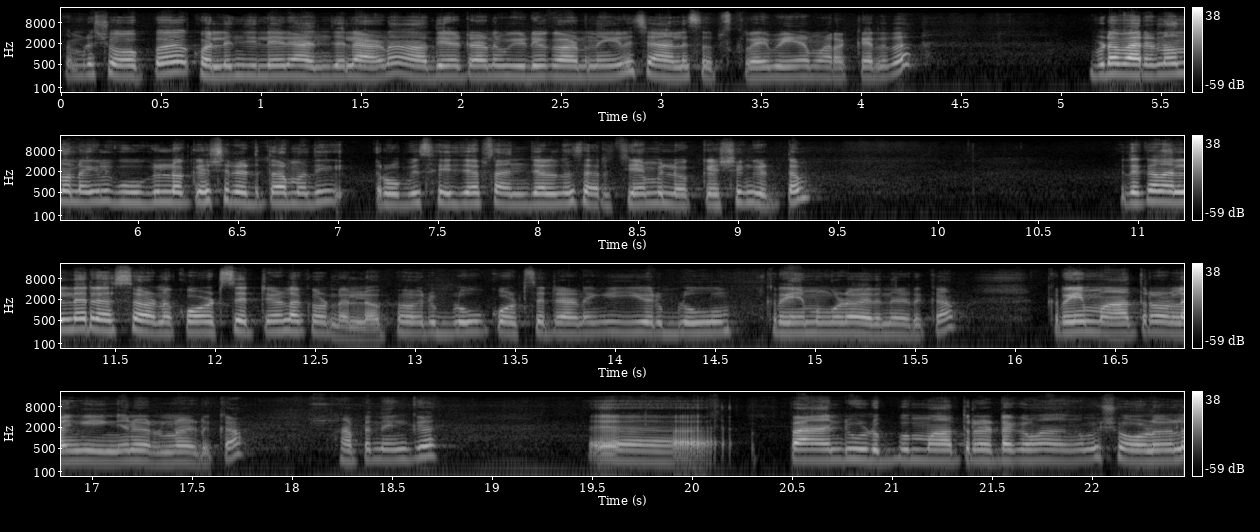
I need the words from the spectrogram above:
നമ്മുടെ ഷോപ്പ് കൊല്ലം ജില്ലയിലെ അഞ്ചലാണ്. ആദ്യമായിട്ടാണ് വീഡിയോ കാണുന്നതെങ്കിൽ ചാനൽ സബ്സ്ക്രൈബ് ചെയ്യാൻ മറക്കരുത്. ഇവിടെ വരണമെന്നുണ്ടെങ്കിൽ ഗൂഗിൾ ലൊക്കേഷൻ എടുത്താൽ മതി. റൂബീസ് ഹേജാബ്സ് അഞ്ചൽ എന്ന് സെർച്ച് ചെയ്യുമ്പോൾ ലൊക്കേഷൻ കിട്ടും. ഇതൊക്കെ നല്ല രസമാണ്. കോട്ട് സെറ്റുകളൊക്കെ ഉണ്ടല്ലോ. അപ്പോൾ ഒരു ബ്ലൂ കോട്ട് സെറ്റ് ആണെങ്കിൽ ഈ ഒരു ബ്ലൂവും ക്രീമും കൂടെ വരുന്ന എടുക്കാം. ക്രീം മാത്രം ഉള്ളെങ്കിൽ ഇങ്ങനെ ഒരെണ്ണം എടുക്കാം. അപ്പോൾ നിങ്ങൾക്ക് പാന്റ് ഉടുപ്പും മാത്രമായിട്ടൊക്കെ വാങ്ങുമ്പോൾ ഷോളുകൾ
